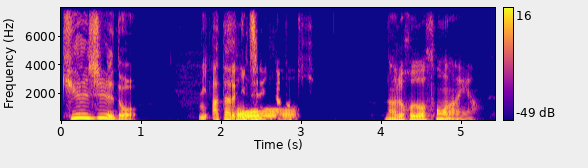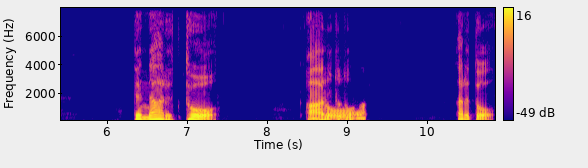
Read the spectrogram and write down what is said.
90度に当たる位置に来た時なるほど、そうなんや。ってなると、あのななると、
